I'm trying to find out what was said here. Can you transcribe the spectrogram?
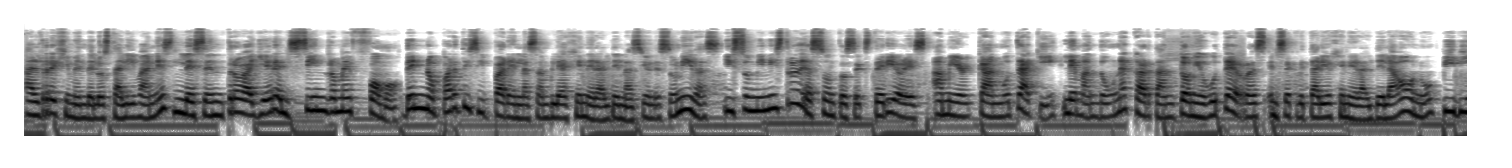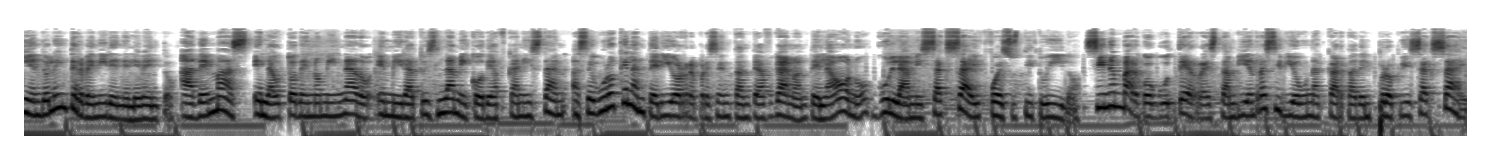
Al régimen de los talibanes les entró ayer el síndrome FOMO de no participar en la Asamblea General de Naciones Unidas y su ministro de Asuntos Exteriores, Amir Khan Mutaki, le mandó una carta a Antonio Guterres, el secretario general de la ONU, pidiéndole intervenir en el evento. Además, el autodenominado Emirato Islámico de Afganistán aseguró que el anterior representante afgano ante la ONU, Ghulam Saksai, fue sustituido. Sin embargo, Guterres también recibió una carta del propio Saksai,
